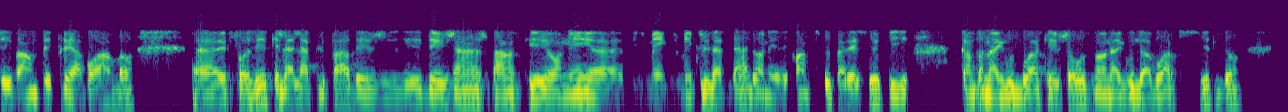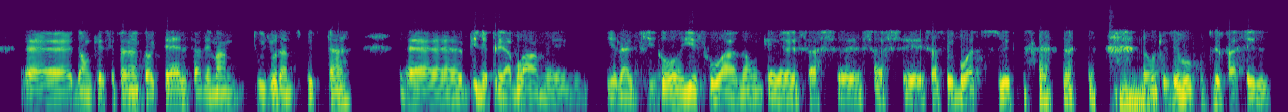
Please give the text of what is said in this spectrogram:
des ventes des prêts à boire. Là. Euh, il faut dire que la, la plupart des, des, gens, je pense qu'on est, euh, je m'inclus là-dedans, là, on est des fois un petit peu paresseux, puis quand on a le goût de boire quelque chose, on a le goût de la boire tout de suite. Là. Euh, donc, c'est faire un cocktail, ça demande toujours un petit peu de temps. Euh, puis le prêt à boire, mais il est dans le frigo, il est froid, donc euh, ça, se, ça, se, ça se boit tout de suite. Donc, c'est beaucoup plus facile.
